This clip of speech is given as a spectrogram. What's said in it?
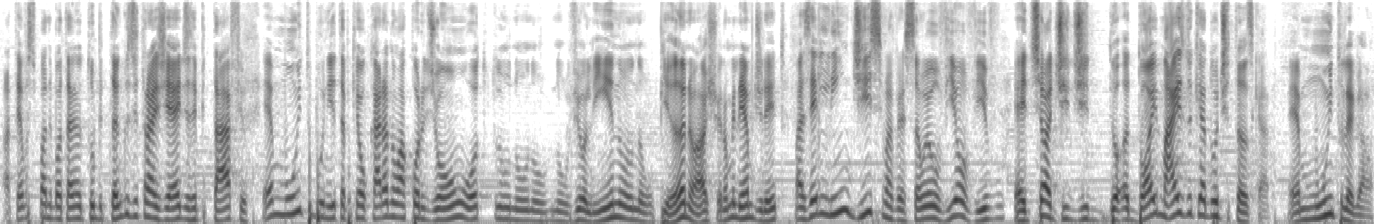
até você pode botar no YouTube Tangos e Tragédias, Epitáfio. É muito bonita, porque é o cara no acordeon, o outro no, no, no violino, no piano, eu acho. Eu não me lembro direito. Mas é lindíssima a versão eu vi ao vivo. É de, ó, de, de, dói mais do que a do Titãs, cara. É muito legal.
